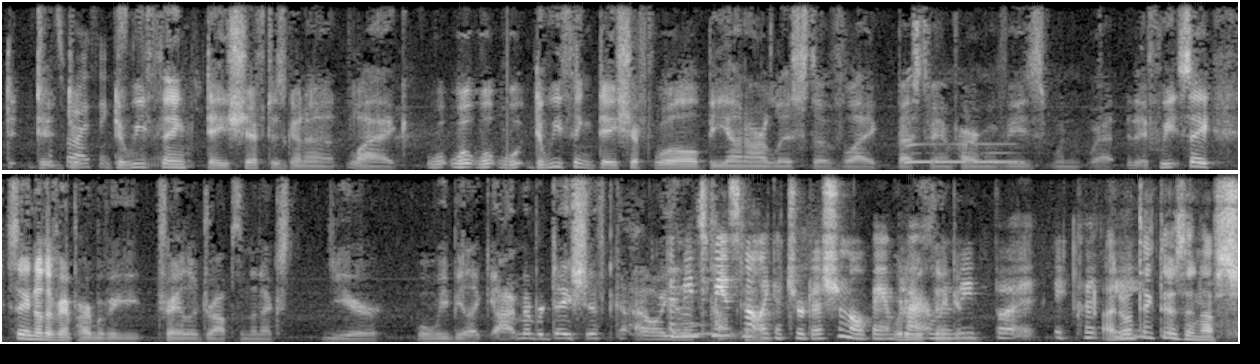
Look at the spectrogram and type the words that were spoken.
Do, do, do, I think do we think Day Shift is gonna like? W- w- w- do we think Day Shift will be on our list of like best vampire movies when uh, if we say say another vampire movie trailer drops in the next year? Will we be like, I remember Day Shift? Oh yeah. I mean, to me, top it's not like a traditional vampire movie, but it could. I don't think there's enough.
